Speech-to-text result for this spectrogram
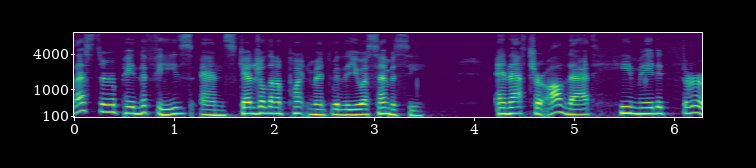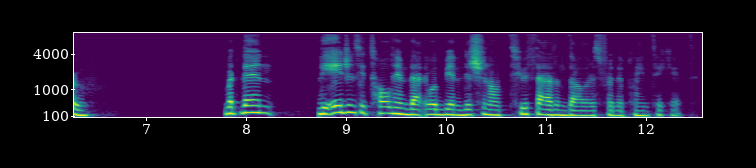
Lester paid the fees and scheduled an appointment with the US Embassy. And after all that, he made it through. But then the agency told him that it would be an additional $2,000 for the plane ticket.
